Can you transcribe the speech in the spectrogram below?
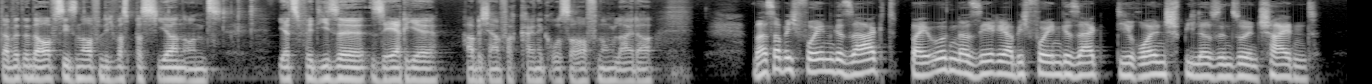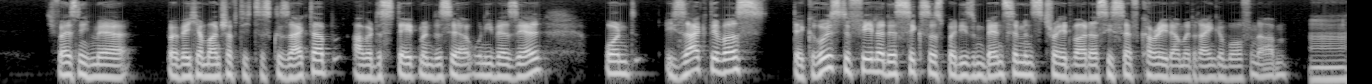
da wird in der Offseason hoffentlich was passieren und jetzt für diese Serie habe ich einfach keine große Hoffnung, leider. Was habe ich vorhin gesagt? Bei irgendeiner Serie habe ich vorhin gesagt, die Rollenspieler sind so entscheidend. Ich weiß nicht mehr, bei welcher Mannschaft ich das gesagt habe, aber das Statement ist ja universell. Und ich sag dir was, der größte Fehler des Sixers bei diesem Ben Simmons Trade war, dass sie Seth Curry damit reingeworfen haben. Uh,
